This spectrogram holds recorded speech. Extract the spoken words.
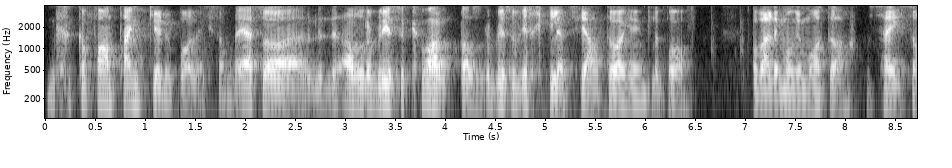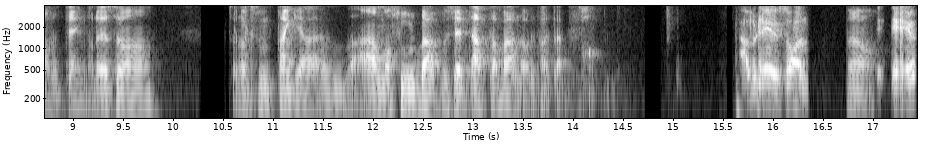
hva faen tenker du på, liksom? Det så Altså, det blir så kvart, Altså, det blir så virkelighetsfjernt òg, egentlig, på, på veldig mange måter. Å si sånne ting. Og det er så Så liksom tenker jeg Erna Solberg får sitt ettermæle, og jeg tenkte faen. ja, men det er jo sånn Ja. det er,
